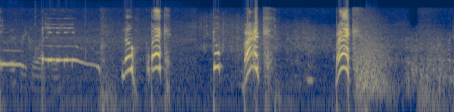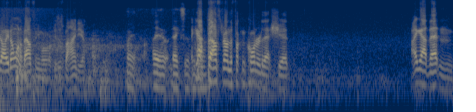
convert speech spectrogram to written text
It's pretty cool. No, go back! Go back! Back! Oh, Jolly, I don't want to bounce anymore because it's behind you. I. I uh, I accidentally. got bounced around the fucking corner to that shit. I got that in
